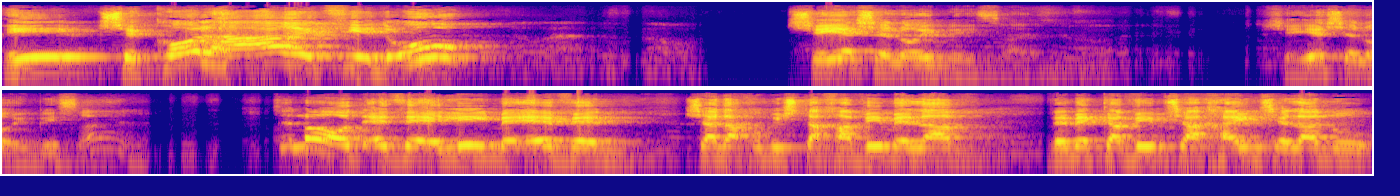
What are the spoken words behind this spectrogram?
היא שכל הארץ ידעו שיש אלוהים לישראל. שיש אלוהים לישראל. זה לא עוד איזה אליל מאבן שאנחנו משתחווים אליו ומקווים שהחיים שלנו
